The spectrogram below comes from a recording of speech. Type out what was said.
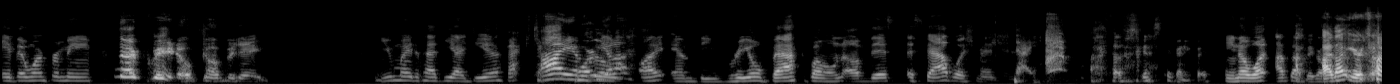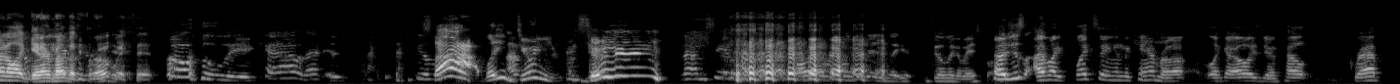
If it weren't for me, there'd be no company. You might have had the idea. Back to I am formula. the, I am the real backbone of this establishment. Die. I thought it was gonna stick on your face. You know what? I've got bigger. I thought you were trying to like get him around the throat with it. Holy cow! That is. That feels Stop! What are you I'm- doing? You I'm dirty! Like, no, I'm seeing all the roles it is, like it feels like a baseball. I was just, I'm like flexing in the camera like I always do. And Kyle grabs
